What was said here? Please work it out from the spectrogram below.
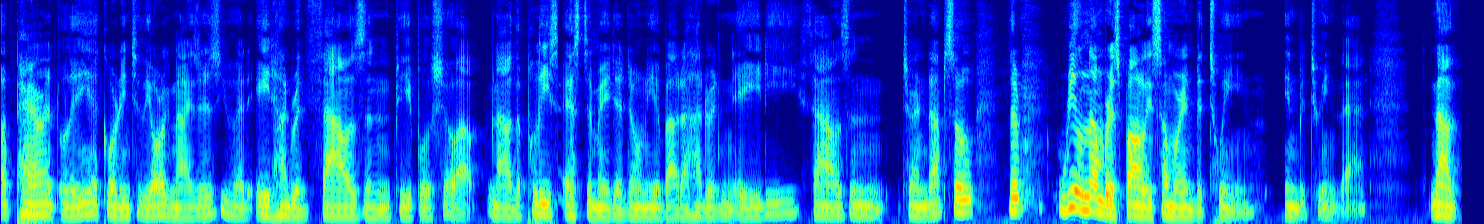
apparently, according to the organizers, you had 800,000 people show up. Now, the police estimated only about 180,000 turned up. So the real number is probably somewhere in between, in between that. Now,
